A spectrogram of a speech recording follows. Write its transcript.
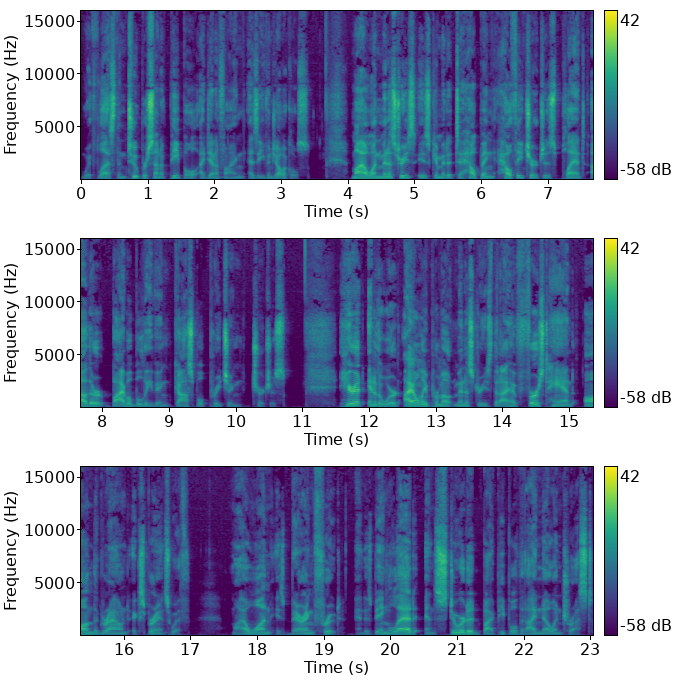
with less than 2% of people identifying as evangelicals. Mile One Ministries is committed to helping healthy churches plant other Bible believing, gospel preaching churches. Here at Into the Word, I only promote ministries that I have firsthand on the ground experience with. Mile 1 is bearing fruit and is being led and stewarded by people that I know and trust.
